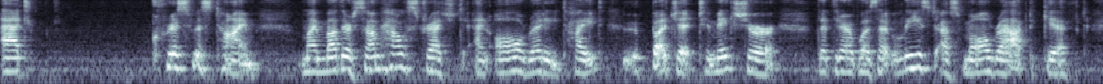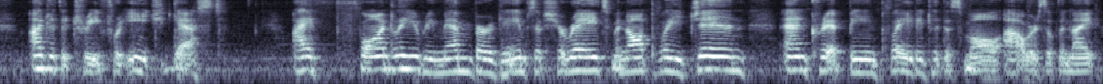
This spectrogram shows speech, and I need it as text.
At Christmas time, my mother somehow stretched an already tight budget to make sure that there was at least a small wrapped gift under the tree for each guest. I fondly remember games of charades, Monopoly, gin, and crib being played into the small hours of the night.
